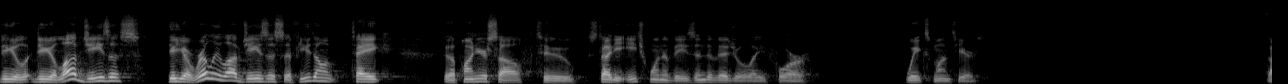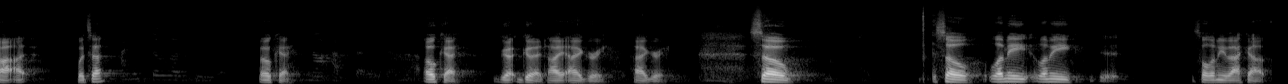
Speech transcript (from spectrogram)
Do you, do you love Jesus? Do you really love Jesus if you don't take it upon yourself to study each one of these individually for weeks, months, years? Uh, what's that? Okay. Okay. Good. good. I, I agree. I agree. So, so let me let me so let me back up.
